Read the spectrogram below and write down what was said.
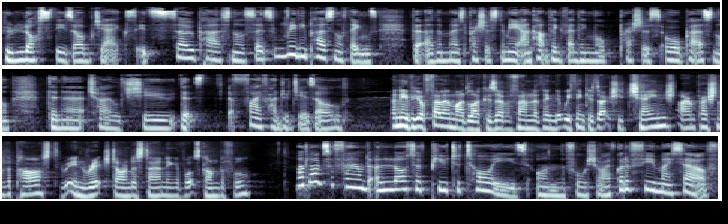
who lost these objects. It's so personal. So it's really personal things that are the most precious to me. And I can't think of anything more precious or personal than a child's shoe that's 500 years old. Any of your fellow mudlarkers ever found anything that we think has actually changed our impression of the past, enriched our understanding of what's gone before? Mudlarks have found a lot of pewter toys on the foreshore. I've got a few myself.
